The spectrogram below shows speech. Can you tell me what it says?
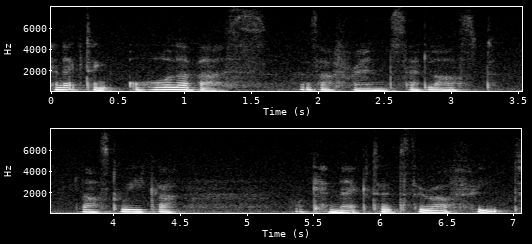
connecting all of us, as our friend said last last week, are, are connected through our feet.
